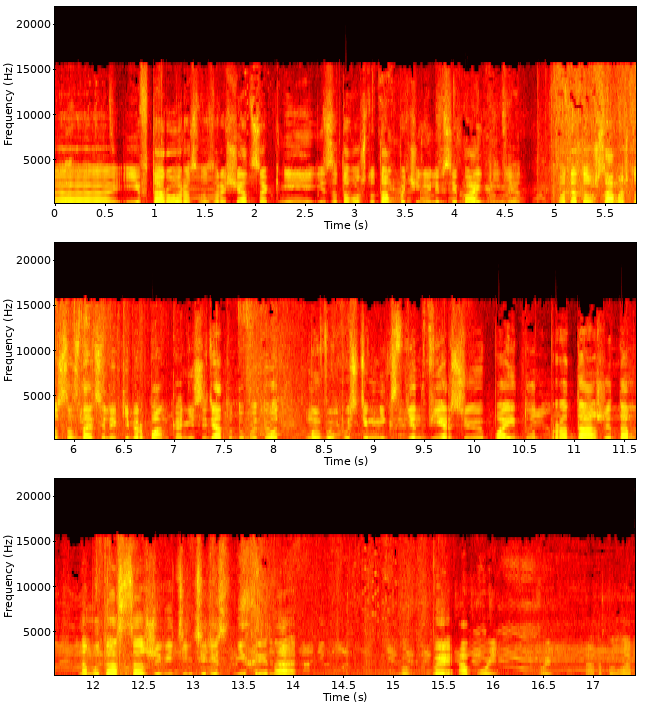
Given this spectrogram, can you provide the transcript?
Э, И второй раз возвращаться к ней из-за того, что там починили все баги, нет. Вот это то же самое, что создатели Киберпанка. Они сидят и думают, вот, мы выпустим Gen версию, пойдут продажи, там, нам удастся оживить интерес. Ни хрена. В- Вы, а, ой, ой, надо было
